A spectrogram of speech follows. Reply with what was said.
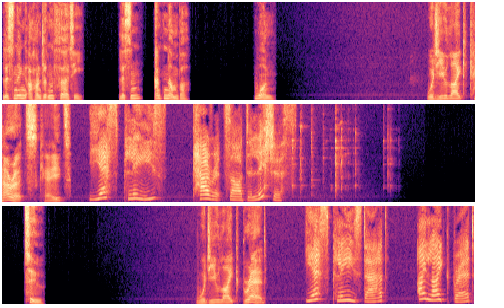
Listening 130. Listen and number. 1, Would you like carrots, Kate? Yes, please. Carrots are delicious. 2, Would you like bread? Yes, please, Dad. I like bread.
